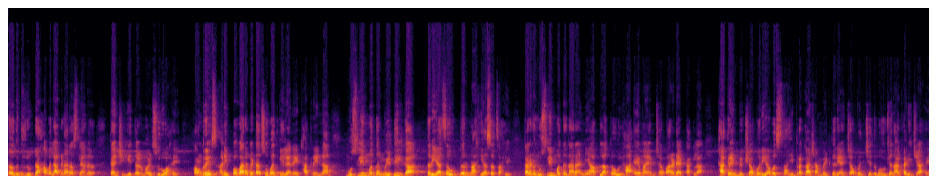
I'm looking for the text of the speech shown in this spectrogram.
तग धरून राहावं लागणार असल्यानं त्यांची ही तळमळ सुरू आहे. काँग्रेस आणि पवार गटासोबत गेल्याने ठाकरेंना मुस्लिम मतं मिळतील का? तर याचं उत्तर नाही असंच आहे. कारण मुस्लिम मतदारांनी आपला कौल हा एम आय एमच्या पारड्यात टाकला. ठाकरेंपेक्षा बरी अवस्था ही प्रकाश आंबेडकर यांच्या वंचित बहुजन आघाडीची आहे.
